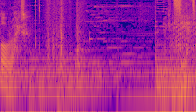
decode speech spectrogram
All right. I can see it.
